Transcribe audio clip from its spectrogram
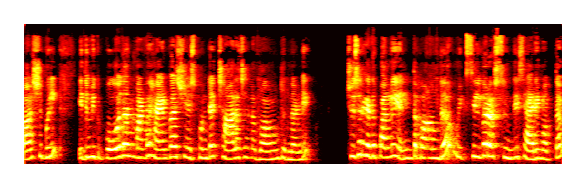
వాషబుల్ ఇది మీకు పోదన్నమాట. హ్యాండ్ వాష్ చేసుకుంటే చాలా చాలా బాగుంటుందండి. చూసారు కదా పళ్ళు ఎంత బాగుందో? మీకు సిల్వర్ వస్తుంది శారీ మొత్తం.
